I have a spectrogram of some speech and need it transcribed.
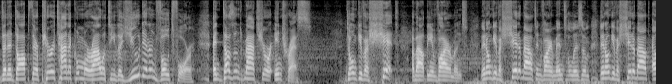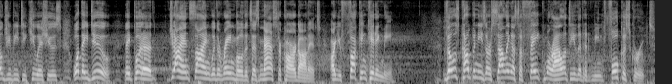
that adopt their puritanical morality that you didn't vote for and doesn't match your interests don't give a shit about the environment they don't give a shit about environmentalism. They don't give a shit about LGBTQ issues. What they do, they put a giant sign with a rainbow that says MasterCard on it. Are you fucking kidding me? Those companies are selling us a fake morality that had been focus grouped.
